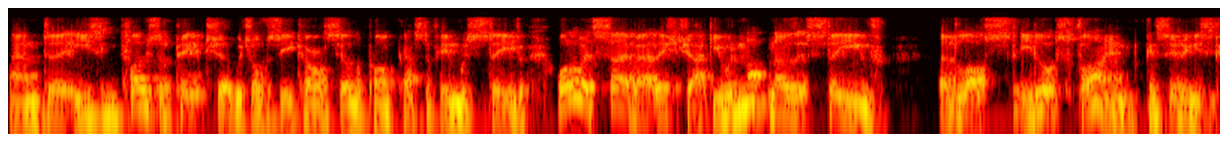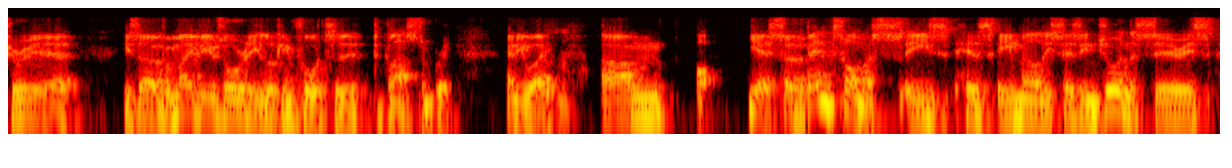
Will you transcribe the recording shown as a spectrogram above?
And uh, he's enclosed a picture, which obviously you can't see on the podcast, of him with Steve. What I would say about this, Jack, you would not know that Steve had lost. He looks fine considering his career is over. Maybe he was already looking forward to, to Glastonbury. Anyway, um, Yeah, so Ben Thomas, he's his emailed. He says enjoying the series.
